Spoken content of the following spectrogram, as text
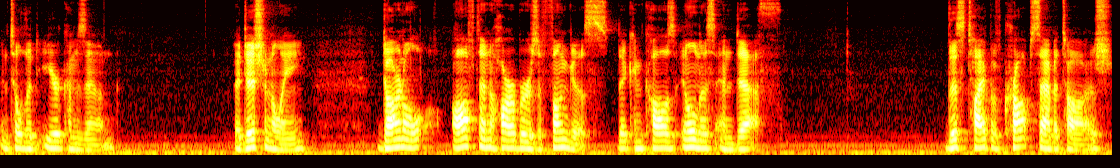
until the ear comes in. Additionally, darnel often harbors a fungus that can cause illness and death. This type of crop sabotage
